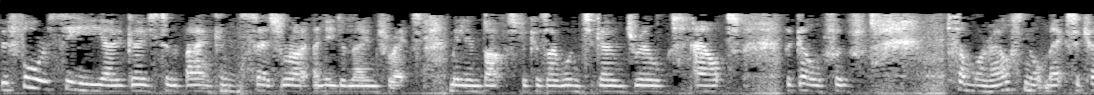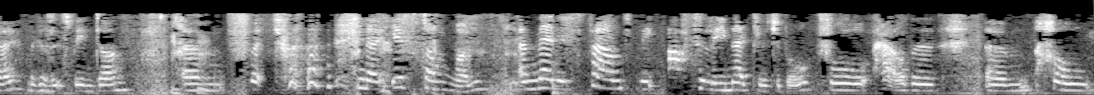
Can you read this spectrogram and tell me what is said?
before a CEO goes to the bank and says, right, I need a loan for X million bucks because I want to go and drill out the Gulf of somewhere else, not Mexico, because it's been done. Um, but, you know, if someone, and then it's found to be utterly negligible for how the um, whole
